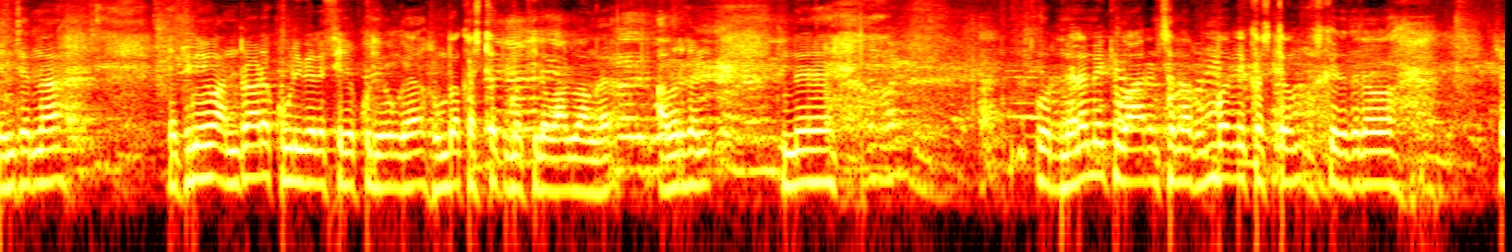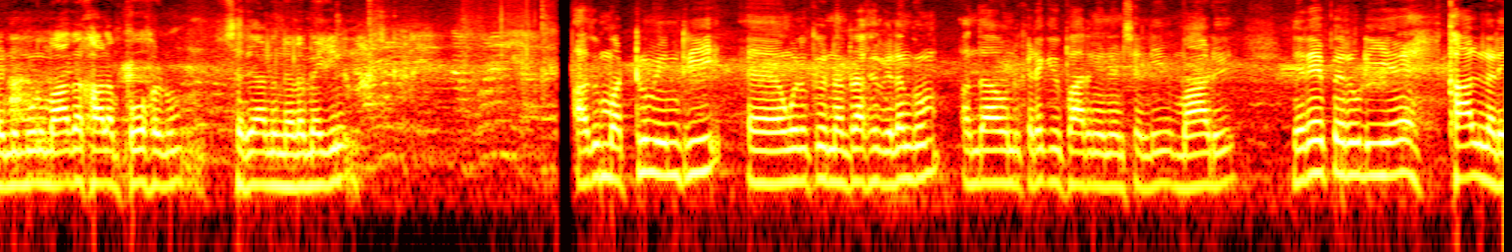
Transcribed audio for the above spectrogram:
ஏன்னு சொன்னால் எத்தனையோ அன்றாட கூலி வேலை செய்யக்கூடியவங்க ரொம்ப கஷ்டத்து மத்தியில் வாழ்வாங்க. அவர்கள் இந்த ஒரு நிலைமைக்கு வாரன்னு சொன்னால் ரொம்பவே கஷ்டம். கிட்டத்தட்ட ரெண்டு மூணு மாத காலம் போகணும் சரியான நிலைமையில். அது மட்டுமின்றி உங்களுக்கு நன்றாக விளங்கும். அந்த ஒன்று கிடைக்கு பாருங்கள் என்னென்னு சொல்லி மாடு நிறைய பேருடைய கால்நடை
